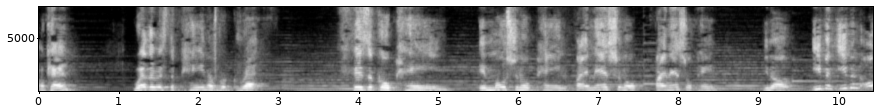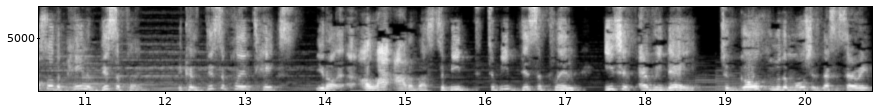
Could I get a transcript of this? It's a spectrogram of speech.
Okay? Whether it's the pain of regret, physical pain, emotional pain, financial financial pain, you know, even even also the pain of discipline because discipline takes, you know, a lot out of us to be to be disciplined each and every day to go through the motions necessary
